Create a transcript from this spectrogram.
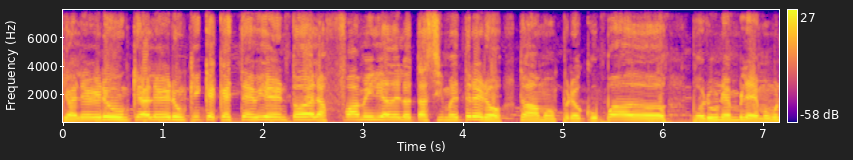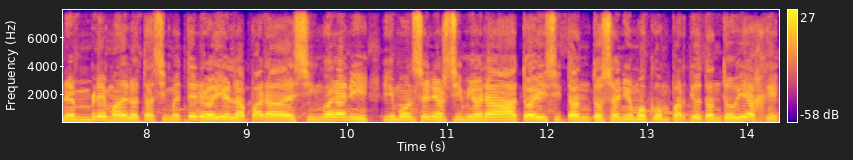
Qué alegrún, qué alegrún, Kike, que esté bien toda la familia de los taximetreros. Estábamos preocupados por un emblema, un emblema de los taximetreros ahí en la parada de Singolani. Y Monseñor Simeonato, ahí si tantos años hemos compartido tanto viaje,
